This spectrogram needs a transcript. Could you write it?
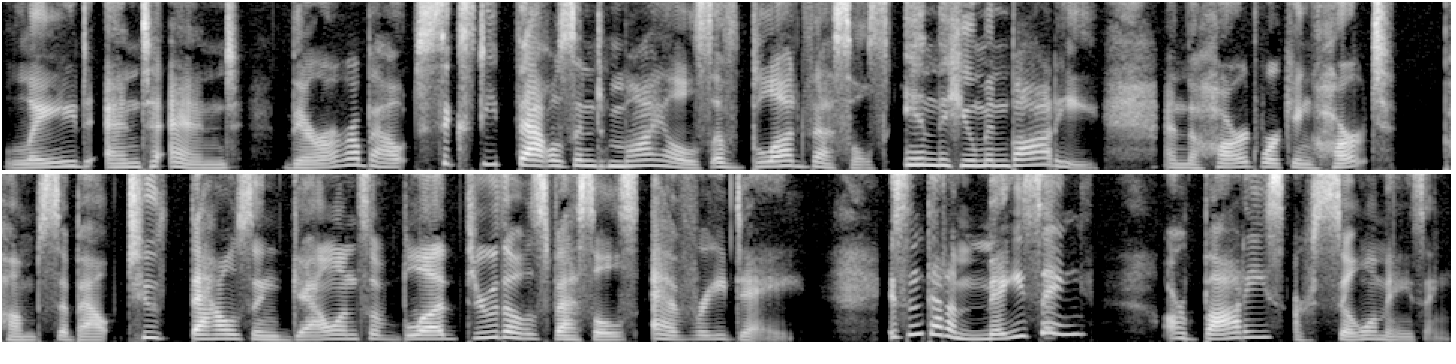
Laid end to end, there are about 60,000 miles of blood vessels in the human body, and the hard-working heart pumps about 2,000 gallons of blood through those vessels every day. Isn't that amazing? Our bodies are so amazing.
